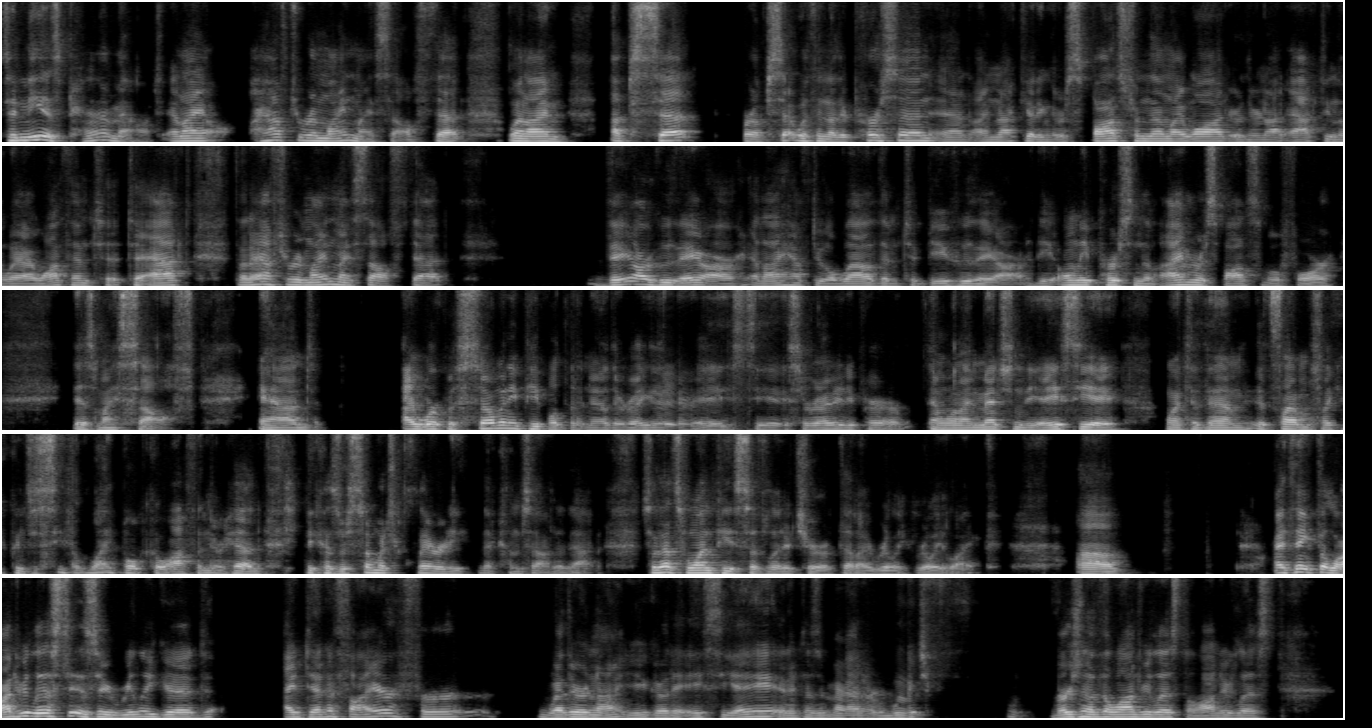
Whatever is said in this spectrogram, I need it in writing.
to me is paramount. And I, have to remind myself that when I'm upset or upset with another person and I'm not getting the response from them I want, or they're not acting the way I want them to, to act, that I have to remind myself that they are who they are and I have to allow them to be who they are. The only person that I'm responsible for is myself. And I work with so many people that know the regular ACA Serenity Prayer. And when I mentioned the ACA went to them, it's almost like you can just see the light bulb go off in their head because there's so much clarity that comes out of that. So that's one piece of literature that I really, really like. Uh, I think the laundry list is a really good identifier for whether or not you go to ACA, and it doesn't matter which version of the laundry list, the laundry list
